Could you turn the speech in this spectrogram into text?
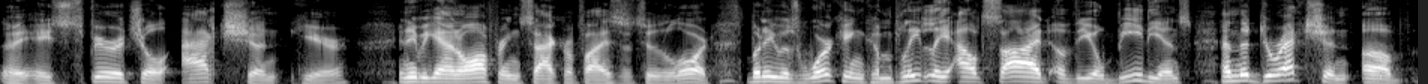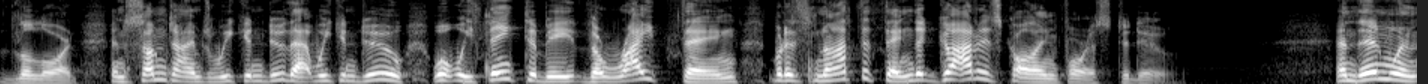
a, a spiritual action here and he began offering sacrifices to the Lord. But he was working completely outside of the obedience and the direction of the Lord. And sometimes we can do that. We can do what we think to be the right thing, but it's not the thing that God is calling for us to do. And then when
